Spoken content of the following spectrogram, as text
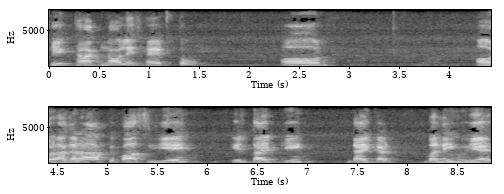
ठीक ठाक नॉलेज है तो। और और अगर आपके पास ये इस टाइप की डाई कट बनी हुई है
